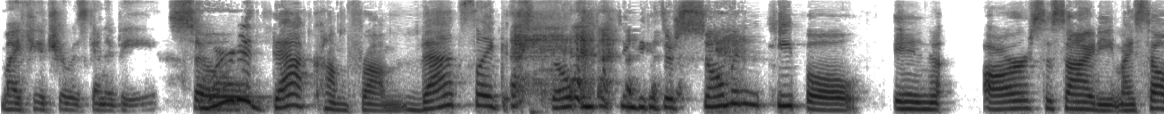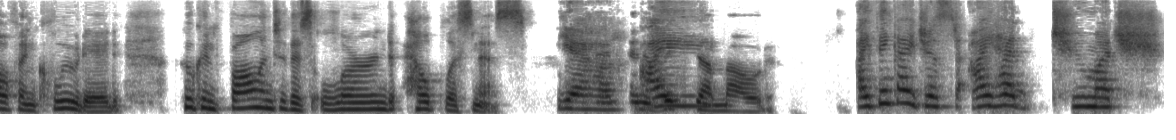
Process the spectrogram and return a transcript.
my future was going to be. So where did that come from? That's like so interesting because there's so many people in our society myself included who can fall into this learned helplessness yeah in a victim I, mode i think i just i had too much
